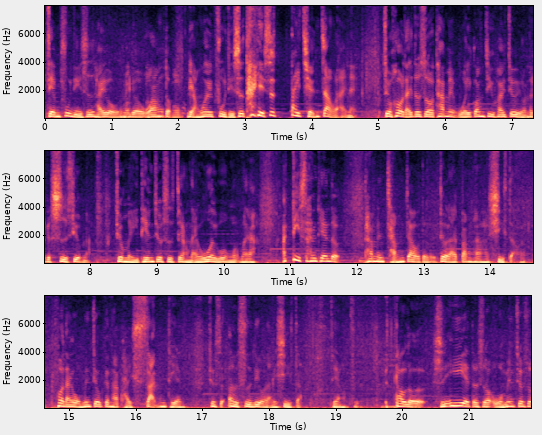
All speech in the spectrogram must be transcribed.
简副理事，还有那个王董两位副理事，他也是带前照来呢。就后来的时候，他们微光计划就有那个视讯了，就每天就是这样来慰问我们呀。啊，第三天的他们长照的就来帮他洗澡了。后来我们就跟他排三天，就是二四六来洗澡这样子。到了十一月的时候，我们就说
